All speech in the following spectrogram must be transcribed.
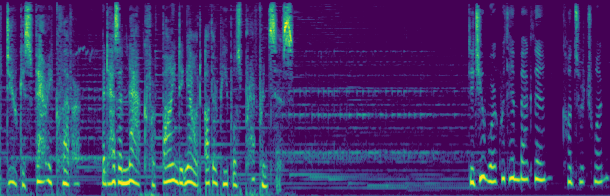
The Duke is very clever and has a knack for finding out other people's preferences. Did you work with him back then, Consort Chuan?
